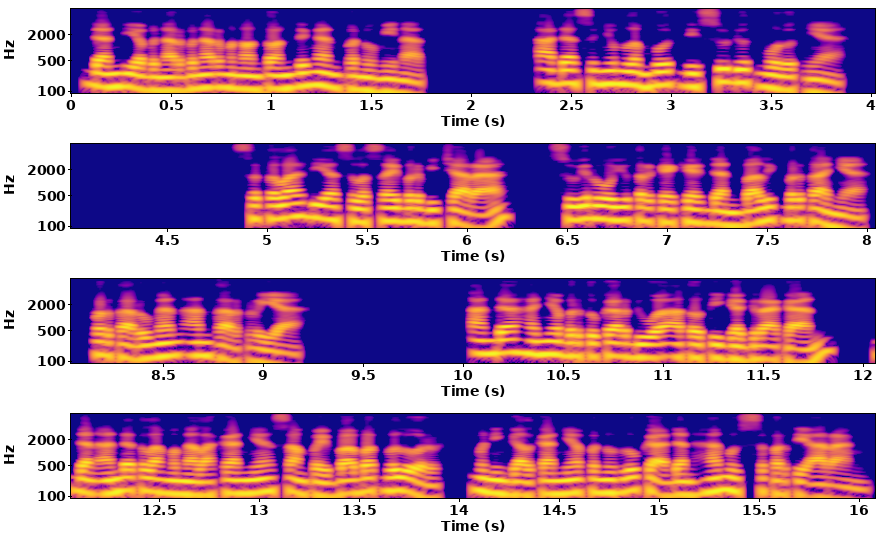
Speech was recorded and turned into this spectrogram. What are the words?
dan dia benar-benar menonton dengan penuh minat. Ada senyum lembut di sudut mulutnya. Setelah dia selesai berbicara, Suir Woyu terkekeh dan balik bertanya, pertarungan antar pria. Anda hanya bertukar dua atau tiga gerakan, dan Anda telah mengalahkannya sampai babak belur, meninggalkannya penuh luka dan hangus seperti arang.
